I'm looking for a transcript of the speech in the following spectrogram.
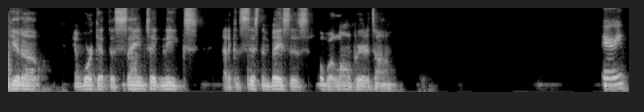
get up and work at the same techniques at a consistent basis over a long period of time. Barry?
